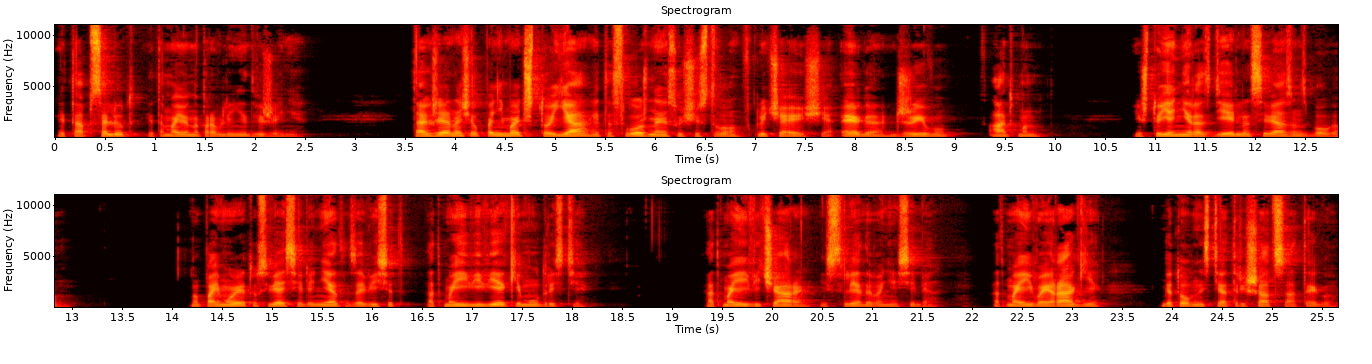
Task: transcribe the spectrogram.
Это абсолют, это мое направление движения. Также я начал понимать, что я – это сложное существо, включающее эго, дживу, атман – и что я нераздельно связан с Богом. Но пойму эту связь или нет, зависит от моей вивеки мудрости, от моей вечары, исследования себя, от моей вайраги, готовности отрешаться от эго.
